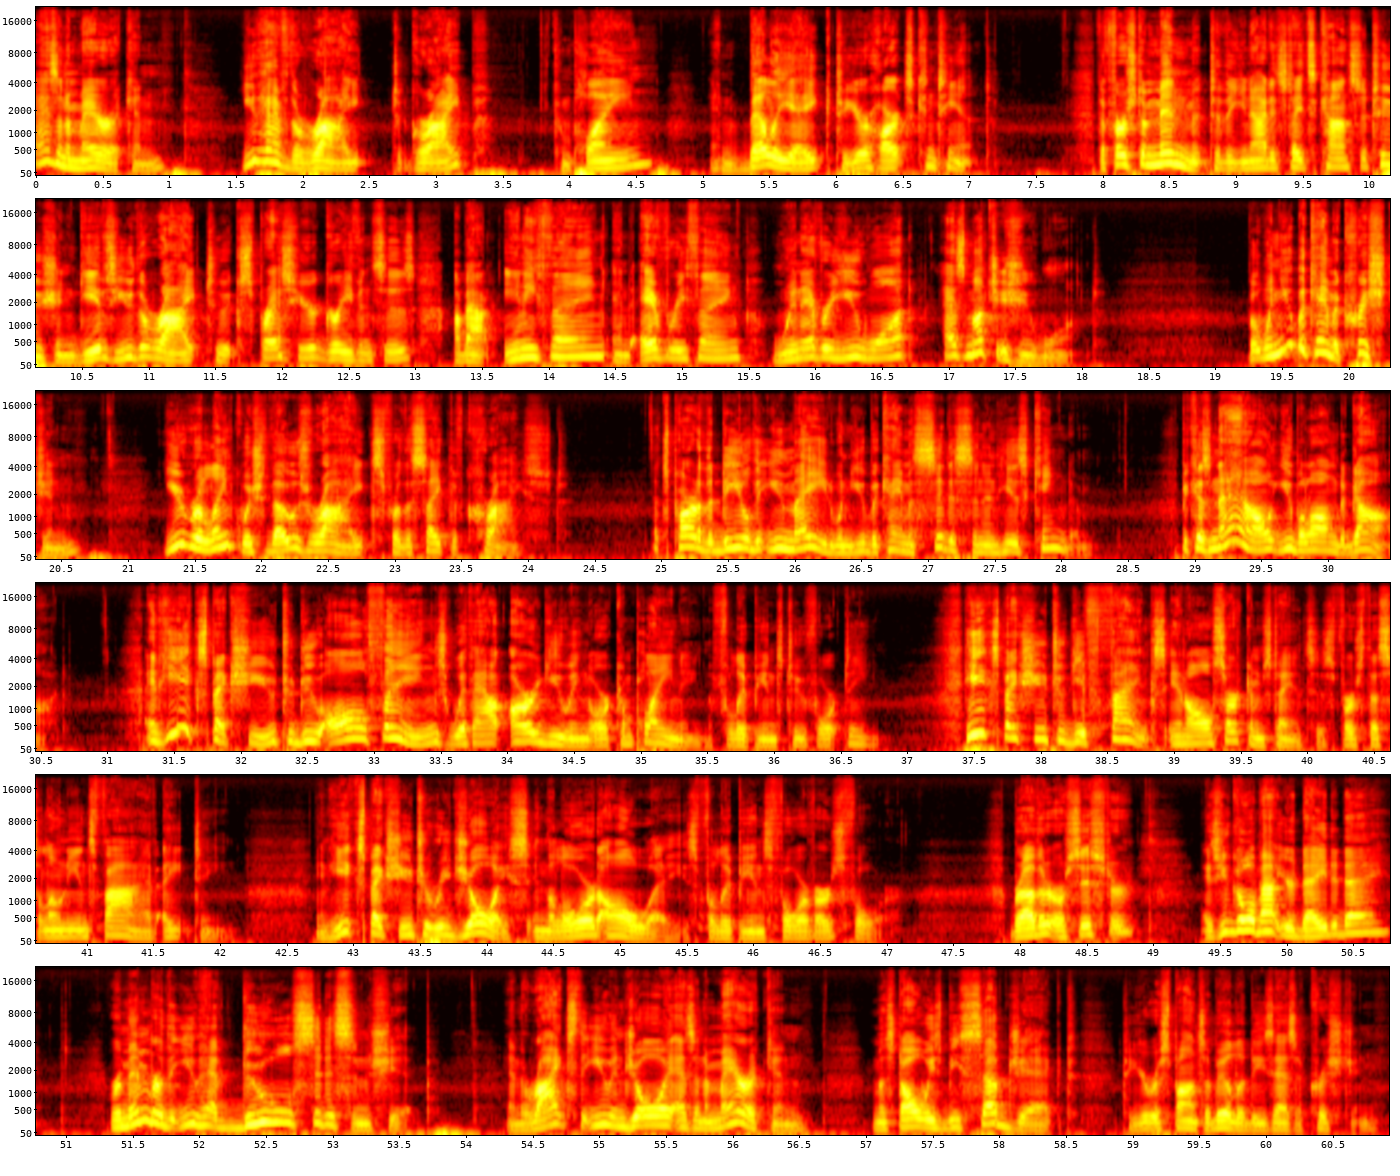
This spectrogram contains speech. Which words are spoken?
As an American, you have the right to gripe, complain, and bellyache to your heart's content. The First Amendment to the United States Constitution gives you the right to express your grievances about anything and everything whenever you want, as much as you want. But when you became a Christian, you relinquished those rights for the sake of Christ. That's part of the deal that you made when you became a citizen in His kingdom. Because now you belong to God. And he expects you to do all things without arguing or complaining. Philippians 2:14. He expects you to give thanks in all circumstances. 1 Thessalonians 5:18. And he expects you to rejoice in the Lord always. Philippians 4 verse 4. Brother or sister, as you go about your day today, remember that you have dual citizenship, and the rights that you enjoy as an American must always be subject to your responsibilities as a Christian.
